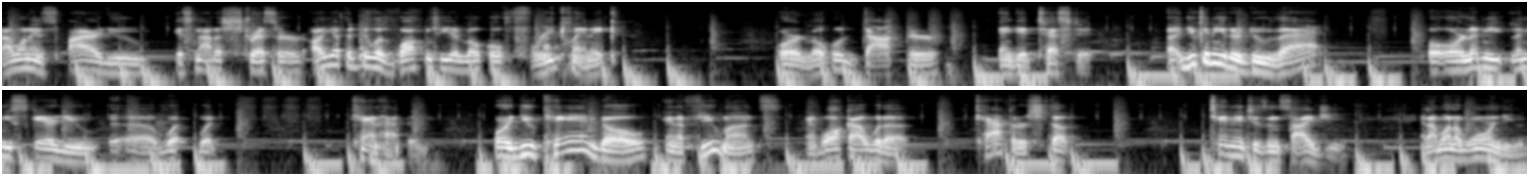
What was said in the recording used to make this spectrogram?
I want to inspire you. It's not a stressor. All you have to do is walk into your local free clinic or local doctor and get tested. Uh, you can either do that, or, or, let me let me scare you. Uh, what what can happen? Or you can go in a few months and walk out with a catheter stuck 10 inches inside you. And I want to warn you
